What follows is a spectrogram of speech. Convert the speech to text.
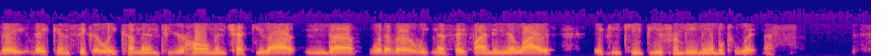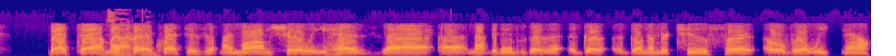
they they can secretly come into your home and check you out, and uh, whatever weakness they find in your life, they can keep you from being able to witness. But uh, exactly. my prayer request is that my mom Shirley has uh, uh, not been able to go to the, go go number two for over a week now,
